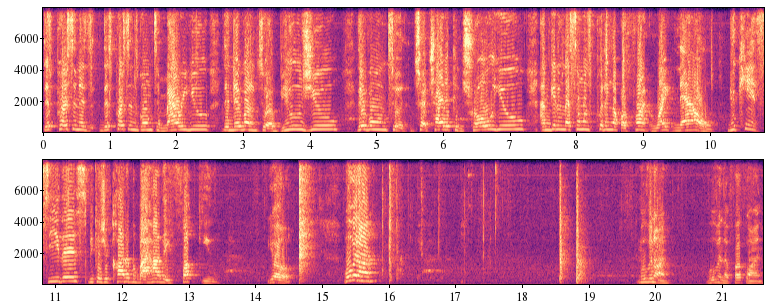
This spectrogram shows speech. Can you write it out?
This person is this person is going to marry you then they're going to abuse you they're going to, to try to control you. I'm getting that someone's putting up a front right now. You can't see this because you're caught up by how they fuck you. Yo moving on. Moving on. Moving the fuck on.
